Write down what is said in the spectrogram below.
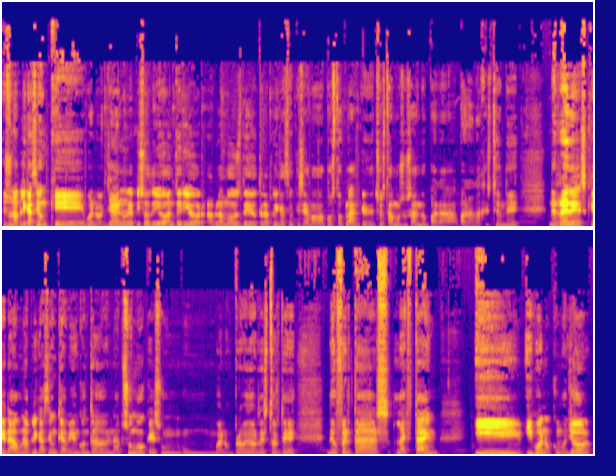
Es una aplicación que, bueno, ya en un episodio anterior hablamos de otra aplicación que se llamaba Postoplan, que de hecho estamos usando para, la gestión de, redes, que era una aplicación que había encontrado en Absumo, que es un, bueno, un proveedor de estos de, ofertas lifetime. Y, bueno, como yo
